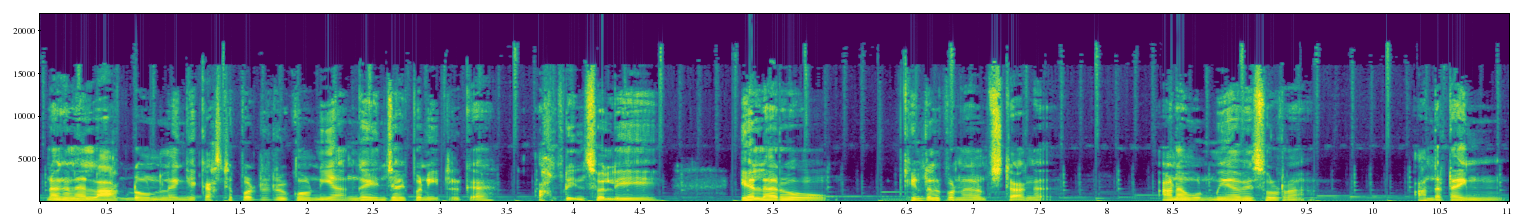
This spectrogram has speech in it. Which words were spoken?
நாங்களாம் லாக்டவுனில் இங்கே கஷ்டப்பட்டுட்ருக்கோம் நீ அங்கே என்ஜாய் பண்ணிகிட்டு இருக்க? அப்படின்னு சொல்லி எல்லோரும் கிண்டல் பண்ண ஆரம்பிச்சிட்டாங்க. ஆனால் உண்மையாகவே சொல்கிறேன் அந்த டைம்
